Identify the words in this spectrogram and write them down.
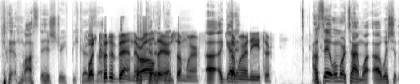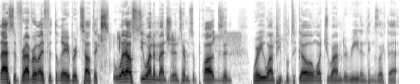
lost to history because What uh, could have been? They're all there been. somewhere. uh, again, somewhere in the ether. I'll say it one more time. Uh, wish it lasted forever. Life with the Larry Bird Celtics. What else do you want to mention in terms of plugs and where you want people to go and what you want them to read and things like that?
